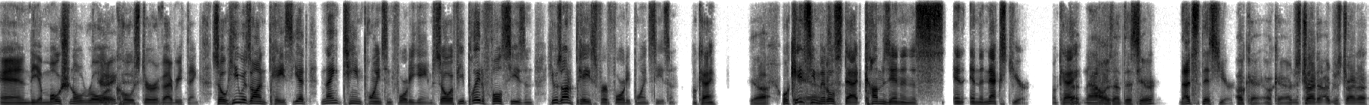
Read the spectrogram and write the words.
and the emotional roller Okay. coaster of everything. So he was on pace. He had 19 points in 40 games. So if he played a full season, he was on pace for a 40 point season. Okay. Yeah. Well, Casey And- Mittelstadt comes in in, this, in in the next year. Okay. Now is that this year? That's this year. Okay. Okay. I'm just trying to. I'm just trying to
